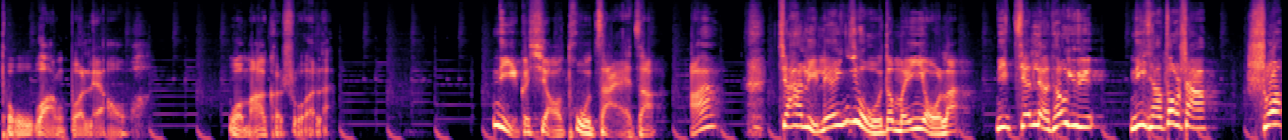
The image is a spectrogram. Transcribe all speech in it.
都忘不了啊！我妈可说了：“你个小兔崽子啊，家里连油都没有了，你捡两条鱼，你想做啥？说。”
